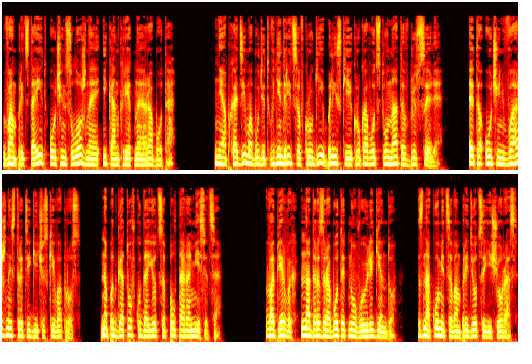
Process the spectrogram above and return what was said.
«Вам предстоит очень сложная и конкретная работа. Необходимо будет внедриться в круги, близкие к руководству НАТО в Брюсселе. Это очень важный стратегический вопрос. На подготовку дается полтора месяца. Во-первых, надо разработать новую легенду. Знакомиться вам придется еще раз.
